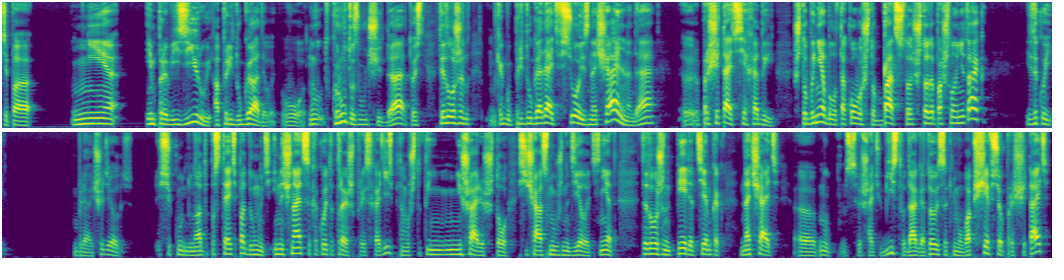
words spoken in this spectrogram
типа, не импровизируй, а предугадывай. Вот. Ну, круто звучит, да? То есть ты должен как бы предугадать все изначально, да, Э, просчитать все ходы, чтобы не было такого, что бац, что-то пошло не так, и такой, бля, а что делать? секунду, надо постоять подумать. И начинается какой-то трэш происходить, потому что ты не шаришь, что сейчас нужно делать. Нет, ты должен перед тем, как начать э, ну, совершать убийство, да, готовиться к нему, вообще все просчитать,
